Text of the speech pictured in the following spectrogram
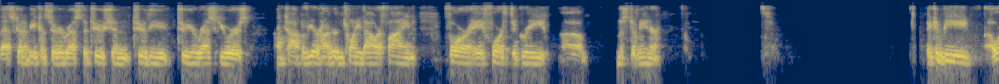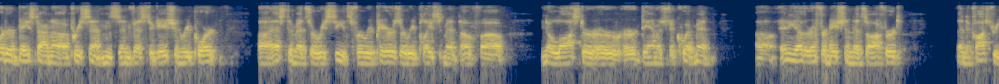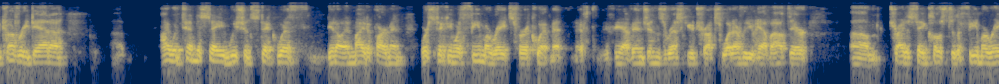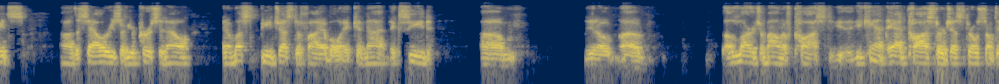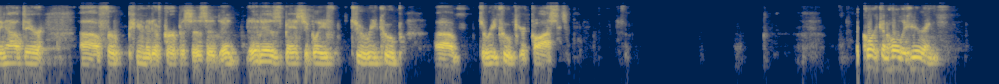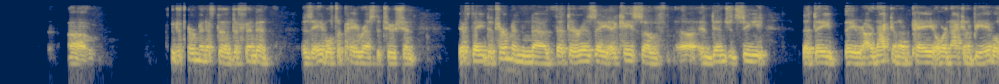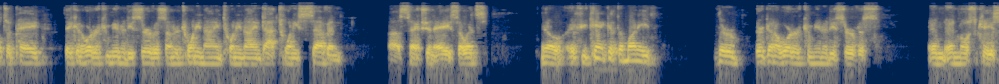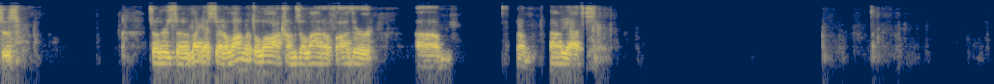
that's gonna be considered restitution to the, to your rescuers on top of your hundred and twenty dollar fine for a fourth degree, um, misdemeanor. It can be ordered based on a pre-sentence investigation report uh, estimates or receipts for repairs or replacement of, uh, you know, lost or, or, or damaged equipment, uh, any other information that's offered. And the cost recovery data, uh, I would tend to say we should stick with, you know, in my department, we're sticking with FEMA rates for equipment. If, if you have engines, rescue trucks, whatever you have out there, um, try to stay close to the FEMA rates, uh, the salaries of your personnel, and it must be justifiable. It cannot exceed, um, you know, uh, a large amount of cost. You, you can't add cost or just throw something out there uh, for punitive purposes. It, it, it is basically to recoup uh, to recoup your costs. The court can hold a hearing uh, to determine if the defendant is able to pay restitution. If they determine uh, that there is a, a case of uh, indigency, that they, they are not going to pay or not going to be able to pay, they can order community service under 2929.27, uh, section A. So it's, you know, if you can't get the money, they're, they're going to order community service in, in most cases. So there's, uh, like I said, along with the law comes a lot of other um, um, caveats.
